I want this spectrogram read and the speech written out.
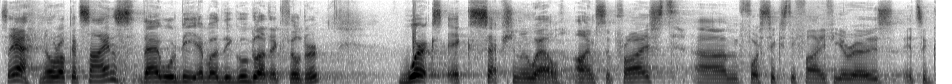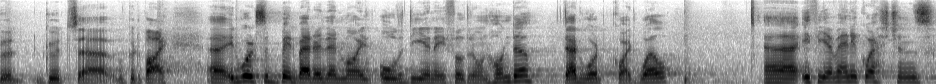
So yeah, no rocket science. That would be about the Google Guglatech filter. Works exceptionally well. I'm surprised. Um, for 65 euros, it's a good, good, uh, good buy. Uh, it works a bit better than my old DNA filter on Honda. That worked quite well. Uh, if you have any questions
